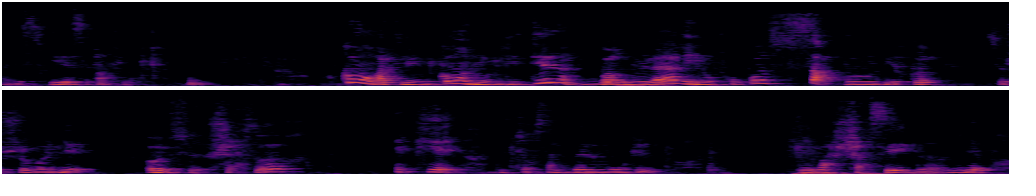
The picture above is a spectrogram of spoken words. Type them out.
Un destrier, c'est un cheval. Comment, nous le dit-il Burmuller, il nous propose ça pour nous dire que ce chevalier, euh, ce chasseur, est fier de sur sa belle monture. Il va chasser le lièvre.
